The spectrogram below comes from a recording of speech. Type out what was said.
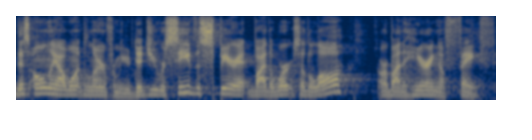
This only I want to learn from you. Did you receive the Spirit by the works of the law or by the hearing of faith?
